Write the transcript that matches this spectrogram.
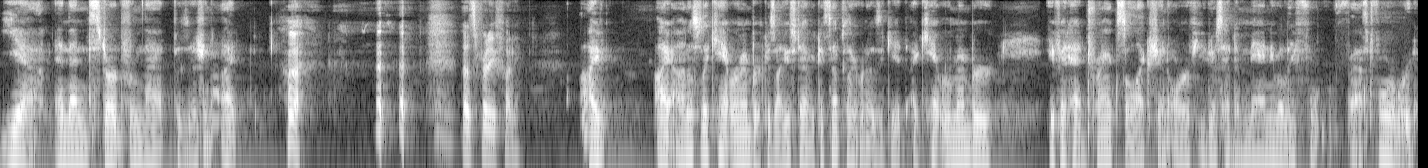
Yeah, and then start from that position. I. Huh. That's pretty funny. I I honestly can't remember because I used to have a cassette player when I was a kid. I can't remember if it had track selection or if you just had to manually fast forward.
